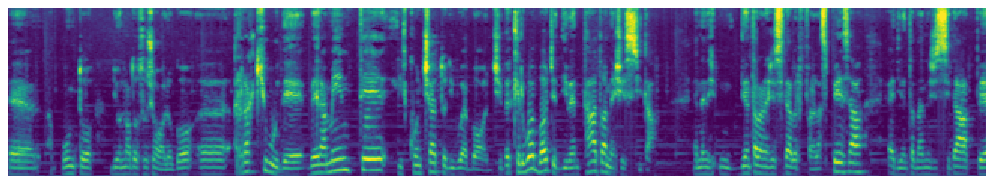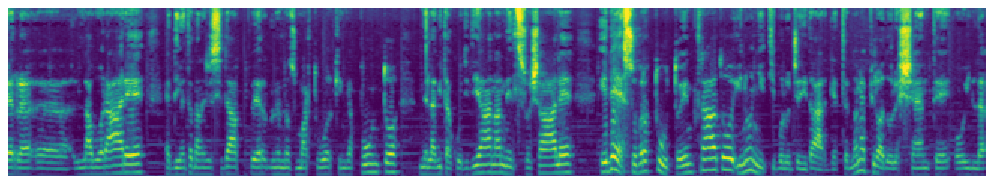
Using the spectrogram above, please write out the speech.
eh, appunto, di un noto sociologo, eh, racchiude veramente il concetto di web oggi, perché il web oggi è diventato necessità è diventata una necessità per fare la spesa, è diventata una necessità per eh, lavorare, è diventata una necessità per nello smart working appunto, nella vita quotidiana, nel sociale ed è soprattutto entrato in ogni tipologia di target, non è più l'adolescente o il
